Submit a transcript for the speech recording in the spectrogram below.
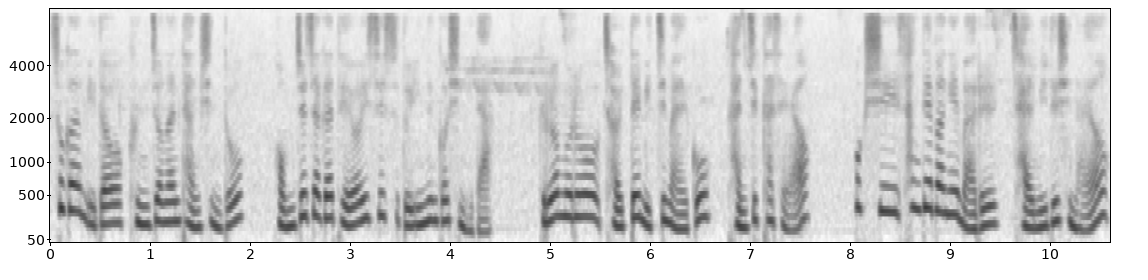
속아 믿어 긍정한 당신도 범죄자가 되어 있을 수도 있는 것입니다. 그러므로 절대 믿지 말고 간직하세요. 혹시 상대방의 말을 잘 믿으시나요?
